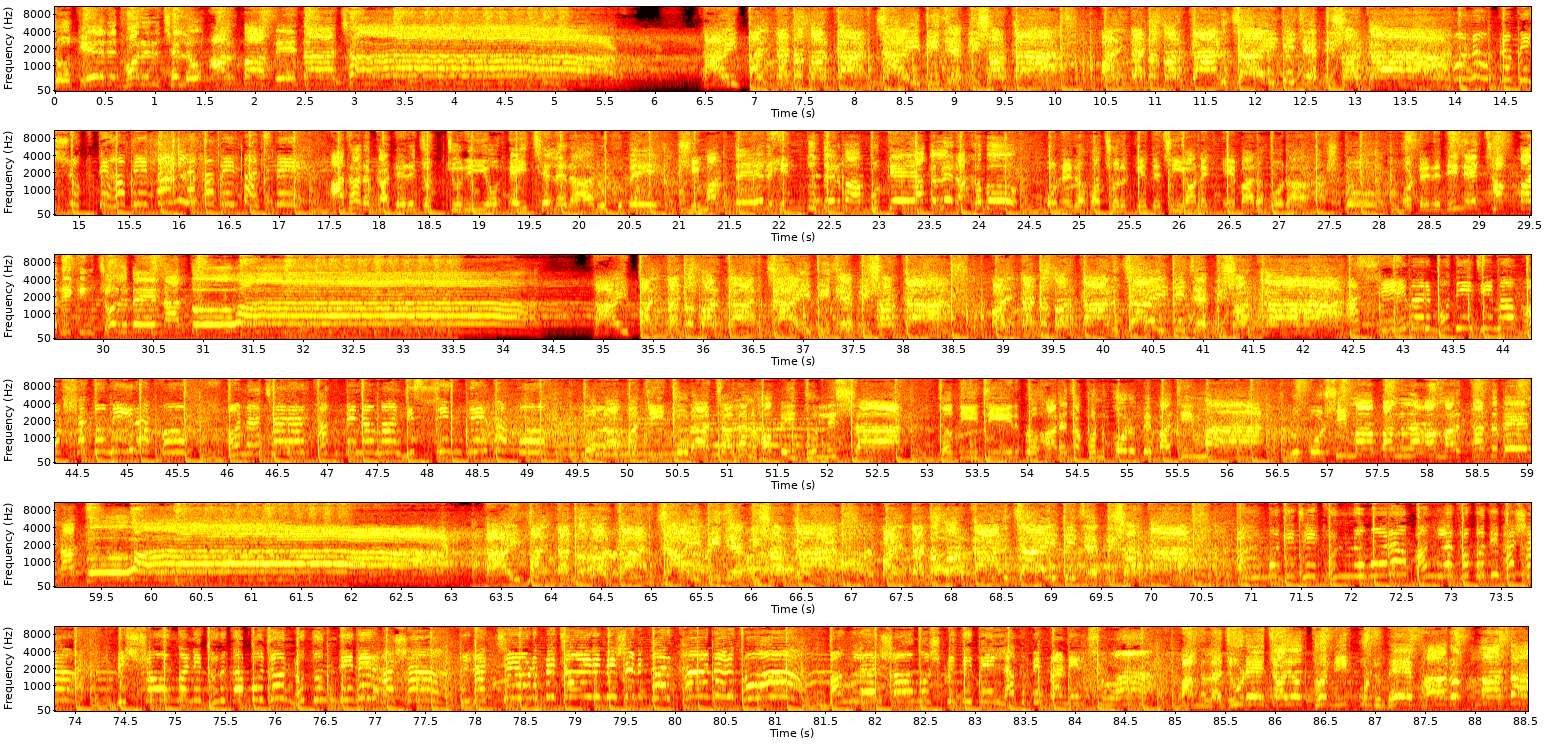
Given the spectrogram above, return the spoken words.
শাসকের ঘরের ছেলেও আর পাবে না ছাড়। তাই পাল্টানো দরকার চাই বিজেপি সরকার। পাল্টানো দরকার চাই বিজেপি সরকার। অনুপ্রবেশ রুখতে হবে বাংলা তবে বাঁচবে। আধার কার্ডের চুরিও এই ছেলেরা রুখবে। সীমান্তের হিন্দুদের বা বুকে আগলে রাখব। পনেরো বছর কেঁদেছি অনেক এবার মোরা হাসবো। ভোটের দিনে ছাপ্পা রিকিং চলবে না তো তাই পাল্টানো দরকার চাই বিজেপি সরকার। পাল্টানো দরকার চাই বিজেপি সরকার। আসছে এবার মোদি মা ভরসা তুমি রাখো। অনাচার থাকবে না মা নিশ্চিন্তে থাকো। তোলাবাজি চোরা চালান হবে ধুলিসাত মোদিজির প্রহার যখন করবে বাজি মা রূপসীমা বাংলা আমার কাঁদবে না তো জুড়ে জয়ধ্বনি উঠবে ভারত মাতা।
